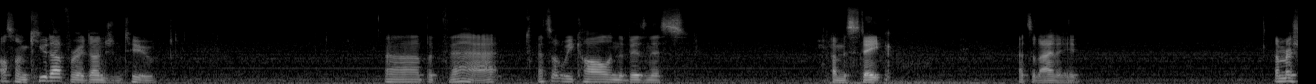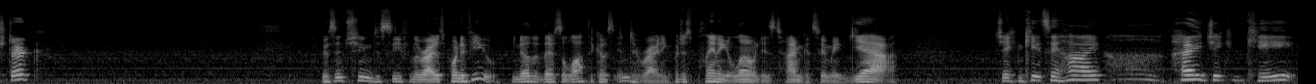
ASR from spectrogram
Also, I'm queued up for a dungeon too. Uh, but that that's what we call in the business a mistake. That's what I made. A mistake. It was interesting to see from the writer's point of view. You know that there's a lot that goes into writing, but just planning alone is time consuming. Yeah. Jake and Kate say hi. hi, Jake and Kate.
